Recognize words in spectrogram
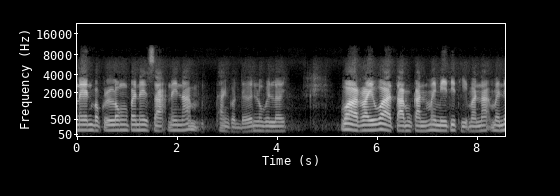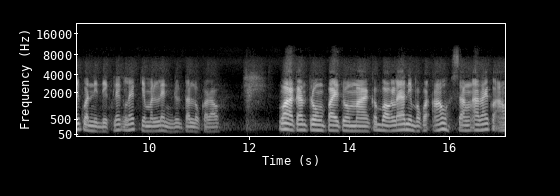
เนนบอกลงไปในสระในน้ำท่านก็เดินลงไปเลย ว่าไรว่าตามกันไม่มีทิฏฐิมานะ ไม่นึกว่านี่เด็กเล็ก ๆ จะมาเล่นกตลกกับเรา ว่ากันตรงไปตรงมาก็บอกแล้วนี่บอกว่าเอาสั่งอะไรก็เอา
